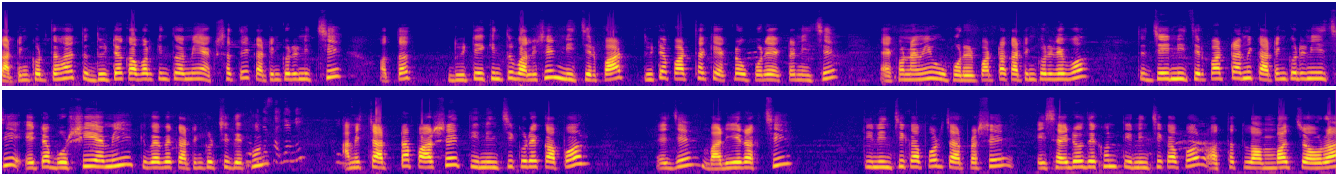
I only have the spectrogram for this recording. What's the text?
কাটিং করতে হয়। তো দুইটা কভার কিন্তু আমি একসাথে কাটিং করে নিচ্ছি। অর্থাৎ দুইটাই কিন্তু বালিশের নিচের পাট। দুইটা পার্ট থাকে, একটা উপরে, একটা নিচে। এখন আমি উপরের পাটটা কাটিং করে নেব। তো যেই নিচের পার্টটা আমি কাটিং করে নিয়েছি, এটা বসিয়ে আমি কীভাবে কাটিং করছি দেখুন। আমি চারটা পাশে তিন ইঞ্চি করে কাপড় এই যে বাড়িয়ে রাখছি। তিন ইঞ্চি কাপড় চারপাশে, এই সাইডেও দেখুন তিন ইঞ্চি কাপড়, অর্থাৎ লম্বা চওড়া।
